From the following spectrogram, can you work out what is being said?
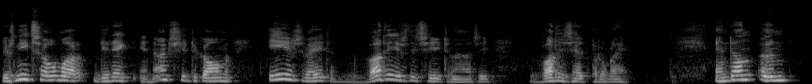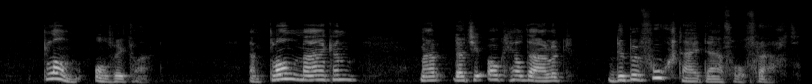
Dus niet zomaar direct in actie te komen, eerst weten wat is de situatie, wat is het probleem. En dan een plan ontwikkelen. Een plan maken, maar dat je ook heel duidelijk de bevoegdheid daarvoor vraagt.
